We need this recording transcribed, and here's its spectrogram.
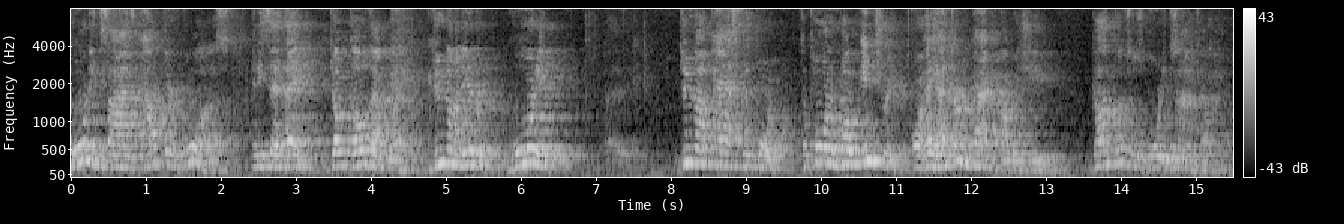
warning signs out there for us, and He said, hey, don't go that way. Do not enter. Warning. Do not pass this point. It's a point of no entry. Or, hey, I'd turn back if I was you. God puts those warning signs out there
